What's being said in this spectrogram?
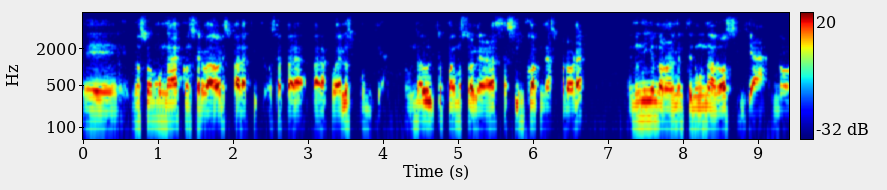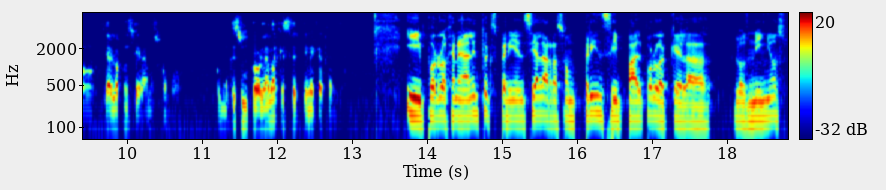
eh, no somos nada conservadores para, o sea, para, para poderlos puntear. Un adulto podemos tolerar hasta 5 apneas por hora, en un niño normalmente en una o dos ya no ya lo consideramos como, como que es un problema que se tiene que atender. Y por lo general en tu experiencia la razón principal por la que la, los niños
